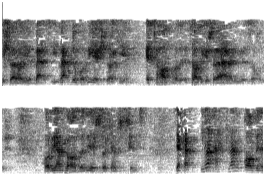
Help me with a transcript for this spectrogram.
کشورهای بعضی وقت حری اشتراکی اتحاد اتحاد کشور عربی به خودش. حری هم که آزادی اشتراکی هم چیزی نیست. دقیق اینا اصلا قابل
